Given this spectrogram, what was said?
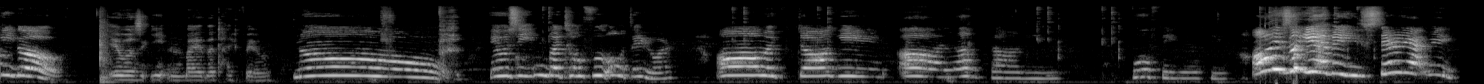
doggy go? It was eaten by the typhoon. No. It was eaten by tofu. Oh, there you are. Oh, my doggy. Oh, I love doggy. Wolfie, Wolfie. Oh, he's looking at me. He's staring at me.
